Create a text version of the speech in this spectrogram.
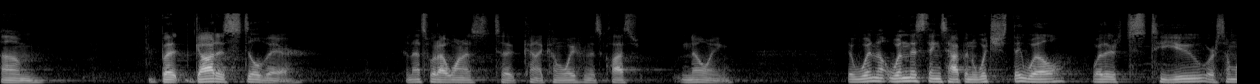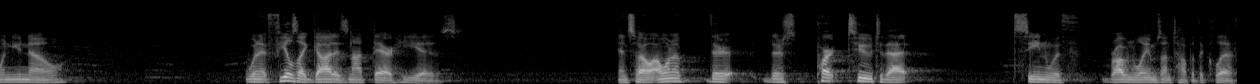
Um, but God is still there. And that's what I want us to kind of come away from this class knowing that when, when these things happen, which they will, whether it's to you or someone you know, when it feels like God is not there, He is. And so I want to, there, there's part two to that scene with Robin Williams on top of the cliff.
